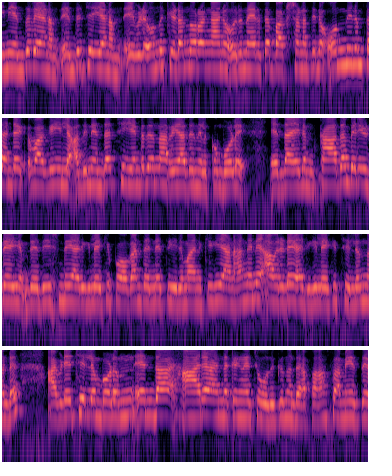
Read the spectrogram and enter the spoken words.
ഇനി എന്ത് വേണം? എന്ത് ചെയ്യണം? എവിടെ ഒന്ന് കിടന്നുറങ്ങാനോ ഒരു നേരത്തെ ഭക്ഷണത്തിനോ ഒന്നിനും തന്റെ വകയില്ല. അതിന് എന്താ ചെയ്യേണ്ടതെന്ന് അറിയാതെ നിൽക്കുമ്പോൾ എന്തായാലും കാദംബരിയുടെയും രതീഷിന്റെയും അരികിലേക്ക് പോകാൻ തന്നെ തീരുമാനിക്കുകയാണ്. അങ്ങനെ അവരുടെ അരികിലേക്ക് ചെല്ലുന്നുണ്ട്. അവിടെ ചെല്ലുമ്പോഴും എന്താ ആരാ എന്നൊക്കെ ഇങ്ങനെ ചോദിക്കുന്നുണ്ട്. അപ്പോൾ ആ സമയത്ത്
